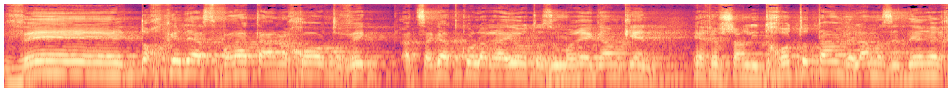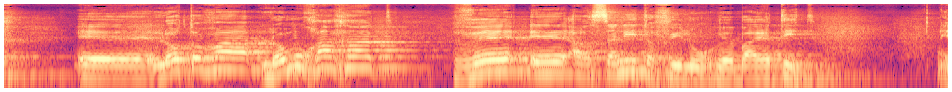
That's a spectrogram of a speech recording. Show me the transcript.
ותוך כדי הסברת ההנחות והצגת כל הראיות אז הוא מראה גם כן איך אפשר לדחות אותם ולמה זה דרך אה, לא טובה, לא מוכחת והרסנית אפילו ובעייתית. אה,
